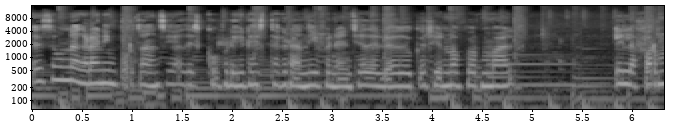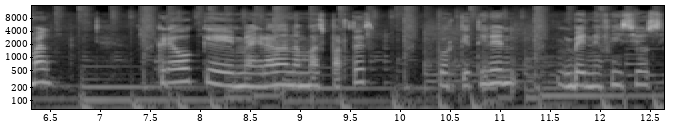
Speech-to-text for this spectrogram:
es de una gran importancia descubrir esta gran diferencia de la educación no formal y la formal. Creo que me agradan ambas partes porque tienen beneficios y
